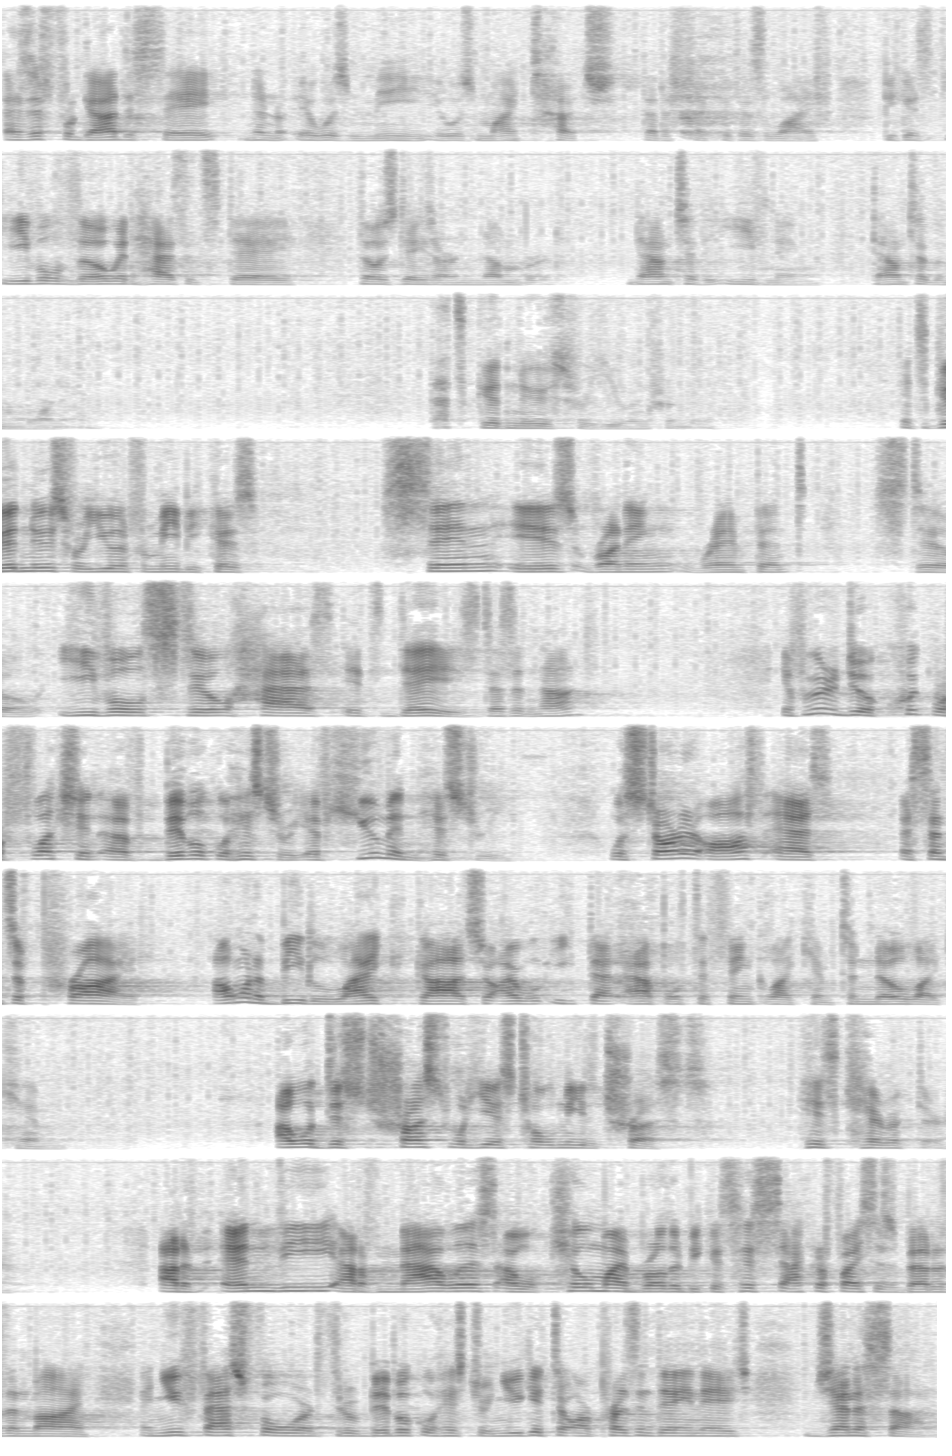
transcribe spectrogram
As if for God to say, no, no, it was me, it was my touch that affected his life. Because evil, though it has its day, those days are numbered, down to the evening, down to the morning. That's good news for you and for me. It's good news for you and for me because sin is running rampant still. Evil still has its days, does it not? If we were to do a quick reflection of biblical history, of human history, what started off as a sense of pride I want to be like God, so I will eat that apple to think like Him, to know like Him. I will distrust what He has told me to trust, His character. Out of envy, out of malice, I will kill my brother because his sacrifice is better than mine. And you fast forward through biblical history and you get to our present day and age genocide,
